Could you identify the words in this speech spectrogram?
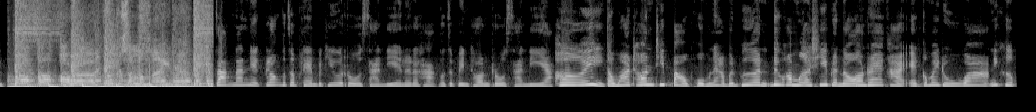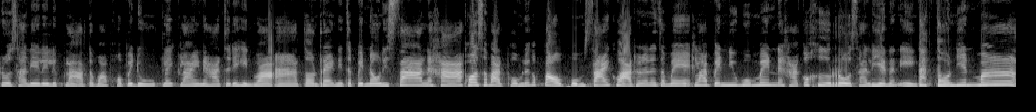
จากนั้นเนี่ยกล้องก็จะแพลนไปที่โรซาเนียแล้วนะคะ ก็จะเป็นท่อนโรซาเนีย เฮ้ย แต่ว่าท่อนที่เป่าผมนะคะเพื่อนๆ ด้วยความมืออาชีพเลยเนาะ ตอนแรกค่ะเอ็ดก็ไม่รู้ว่านี่คือโรซาเนียเลยหรือเปล่าแต่ว่าพอไปดูใกล้ๆนะคะ จะได้เห็นว่าอ่าตอนแรกนี่จะเป็นน้องลิซ่านะคะ พอสะบัดผมแล้วก็เป่าผมซ้ายขวาเท่านั้นเลยจะแม่ กลายเป็นนิวบูเมนนะคะ ก็คือโรซาเลียนั่นเอง ตัดต่อเนียนมาก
